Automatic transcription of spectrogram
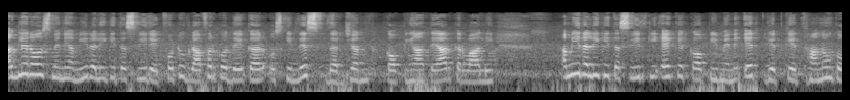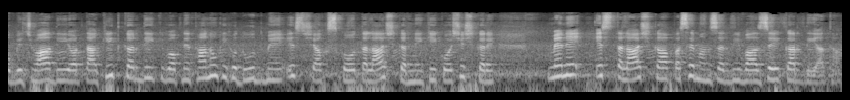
अगले रोज़ मैंने अमीर अली की तस्वीर एक फ़ोटोग्राफ़र को देकर उसकी निसफ दर्जन कॉपियाँ तैयार करवा ली। अमीर अली की तस्वीर की एक एक कॉपी मैंने इर्द गिर्द के थानों को भिजवा दी और ताकीद कर दी कि वो अपने थानों की हदूद में इस शख्स को तलाश करने की कोशिश करें। मैंने इस तलाश का पस मंज़र भी वाज कर दिया था।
